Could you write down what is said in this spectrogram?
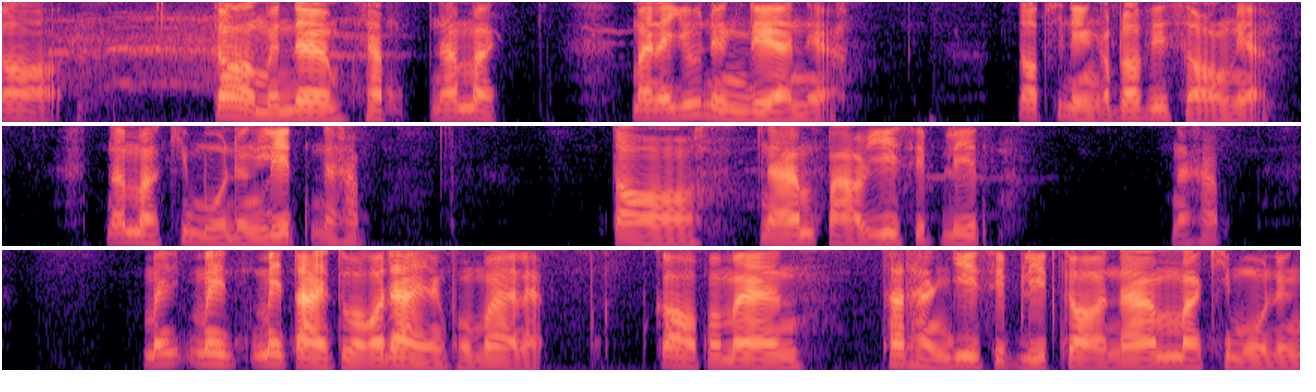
ก็ก็เหมือนเดิมครับ น้ำหมักมันอายุหนึ่งเดือนเนี่ย รอบที่หนึ่งกับรอบที่สองเนี่ย น้ำหมักขี้หมูหนึ่งลิตรนะครับ ต่อน้ำเปล่า20ลิตรนะครับ ไม่ไม่ไม่ตายตัวก็ได้อย่างผมว่าแหละก็ประมาณถ้าถัง20ลิตร ก็น้ำหมักขี้หมูหนึ่ง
